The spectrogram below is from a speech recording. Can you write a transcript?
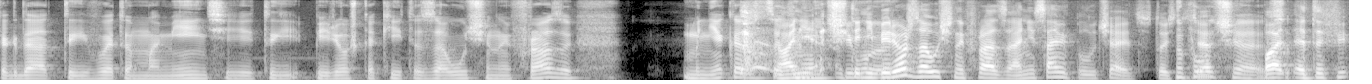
когда ты в этом моменте ты берешь какие-то заученные фразы, мне кажется, Но это они, ничего... ты не берешь заученные фразы, они сами получаются. То есть Ну, получается. это фи-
